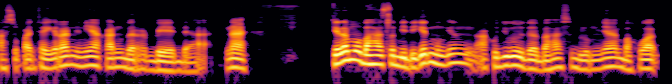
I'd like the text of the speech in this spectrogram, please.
asupan cairan ini akan berbeda. Nah, kita mau bahas lebih dikit mungkin aku juga udah bahas sebelumnya bahwa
